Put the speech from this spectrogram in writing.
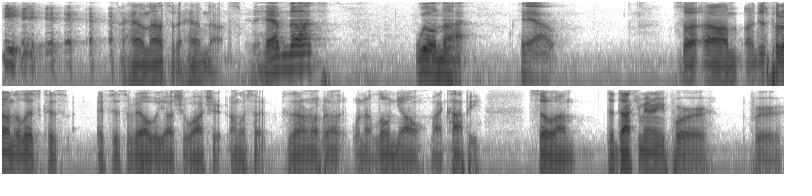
The have-nots or the have-nots. and the have-nots will not have. So um, I just put it on the list because if it's available, y'all should watch it. Unless I, because I don't know if I want to loan y'all my copy. So um, the documentary for for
